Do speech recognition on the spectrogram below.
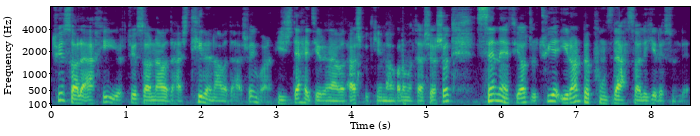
توی سال اخیر توی سال 98 تیر 98 فکر کنم 18 تیر 98 بود که این مقاله منتشر شد سن اعتیاد رو توی ایران به 15 سالگی رسونده.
